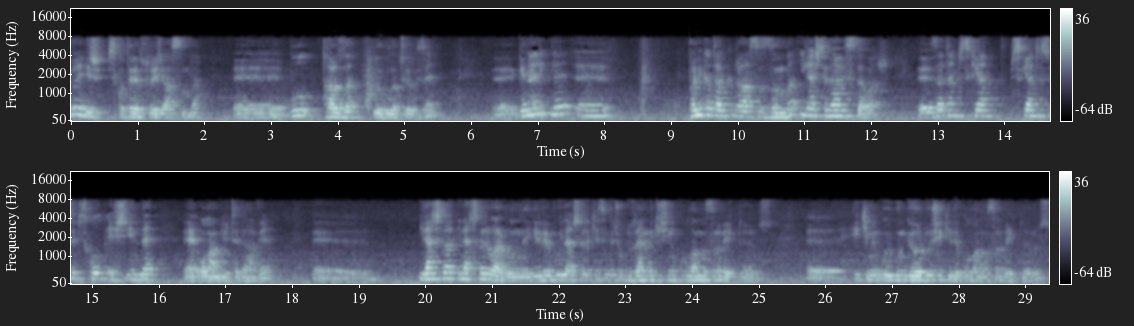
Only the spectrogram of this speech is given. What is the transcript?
böyle bir psikoterapi süreci aslında e, bu tarzda uygulatıyor bize. E, genellikle e, panik atak rahatsızlığında ilaç tedavisi de var. E, zaten psikiyat, psikiyatrist ve psikolog eşliğinde e, olan bir tedavi. E, ilaçlar, ilaçları var bununla ilgili ve bu ilaçları kesinlikle çok düzenli kişinin kullanmasını bekliyoruz. E, hekimin uygun gördüğü şekilde kullanmasını bekliyoruz.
